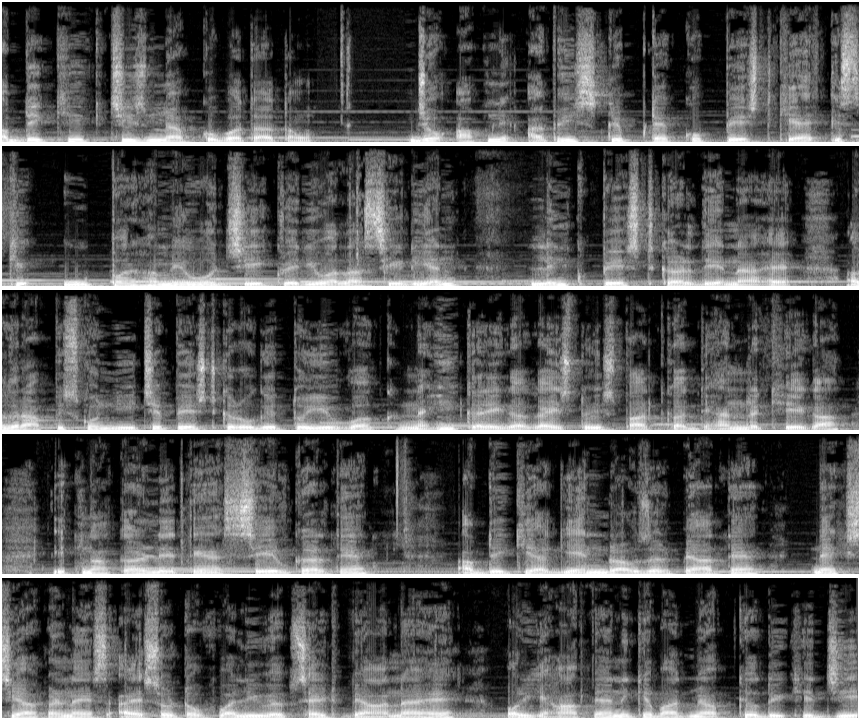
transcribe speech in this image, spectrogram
अब देखिए, एक चीज़ मैं आपको बताता हूँ। जो आपने अभी स्क्रिप्ट टैग को पेस्ट किया है, इसके ऊपर हमें वो जे क्वेरी वाला सीडीएन लिंक पेस्ट कर देना है। अगर आप इसको नीचे पेस्ट करोगे तो ये वर्क नहीं करेगा गाइज़ तो इस बात का ध्यान रखिएगा। इतना कर लेते हैं सेव करते हैं। अब देखिए अगेन ब्राउज़र पे आते हैं। नेक्स्ट क्या करना है? इस आइसोटॉप वाली वेबसाइट पे आना है और यहाँ पे आने के बाद में आपको देखिए जे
